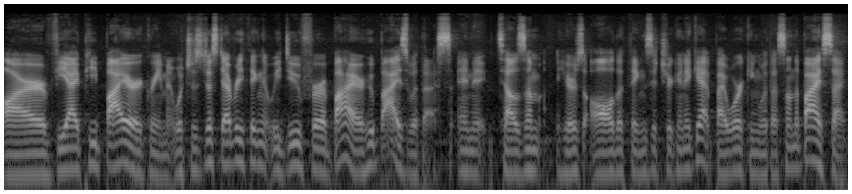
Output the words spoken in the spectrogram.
our VIP buyer agreement, which is just everything that we do for a buyer who buys with us. And it tells them here's all the things that you're going to get by working with us on the buy side.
